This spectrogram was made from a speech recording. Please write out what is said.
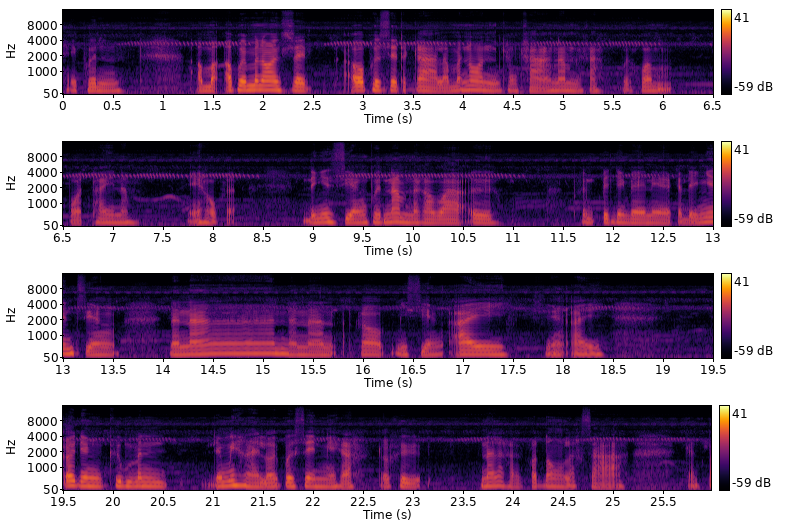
ให้เพิ่นเอามาเอาเพิ่นมานอนใส่ เอาเพิ่นเศรษฐกาแล้วมานอนข้างๆนํนะคะเพื่อความปลอดภัยนํให้เขาก็ได้ยินเสียงเพิ่นนํนะคะ ว่า เออ เพิ่นเป็นจังใดเนี่ยก็ได้ยินเสียงนานๆนานๆก็มีเสียงไอเสียงไอ ก็ยังคือมันยังไม่หายร้อยเปอร์เซ็นต์ไงคะก็คือนั่นแหละค่ะก็ต้องรักษากันไป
